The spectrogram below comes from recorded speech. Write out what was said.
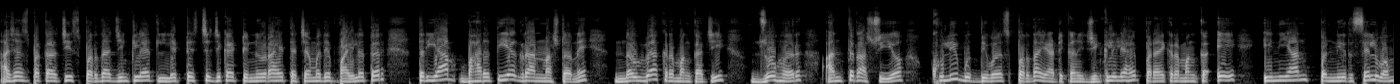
अशाच प्रकारची स्पर्धा जिंकली आहेत. लेटेस्टचे जे काही टेन्युअर आहे त्याच्यामध्ये पाहिलं तर तर या भारतीय ग्रँडमास्टरने नवव्या क्रमांकाची जोहर आंतरराष्ट्रीय खुली बुद्धिबळ स्पर्धा या ठिकाणी जिंकलेली आहे. पर्याय क्रमांक ए इनियान पन्नीर सेल्वम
